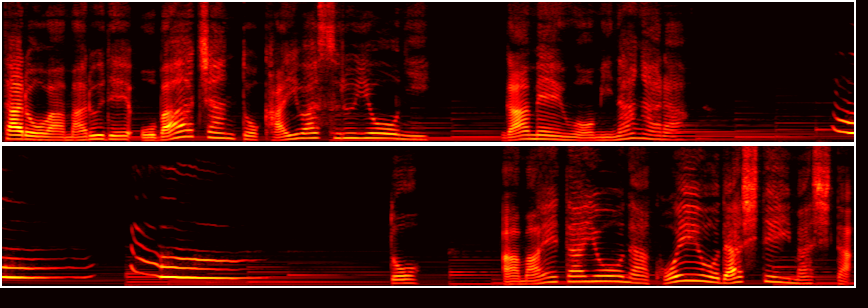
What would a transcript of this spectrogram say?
太郎はまるでおばあちゃんと会話するように画面を見ながら、と甘えたような声を出していました。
